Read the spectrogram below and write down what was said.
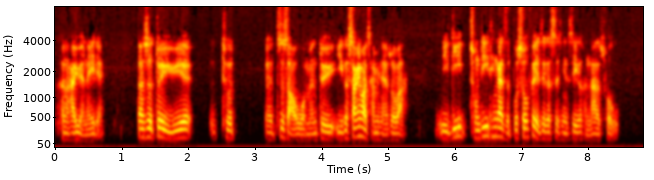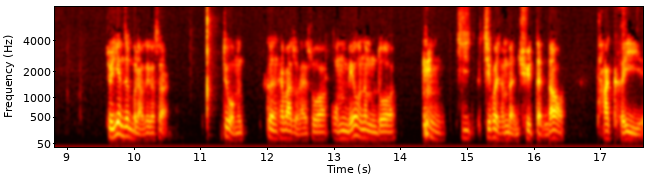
可能还远了一点。但是对于 to 呃，至少我们对于一个商业化产品来说吧，你第一从第一天开始不收费这个事情是一个很大的错误，就验证不了这个事儿。对我们个人开发者来说，我们没有那么多 机机会成本去等到它可以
